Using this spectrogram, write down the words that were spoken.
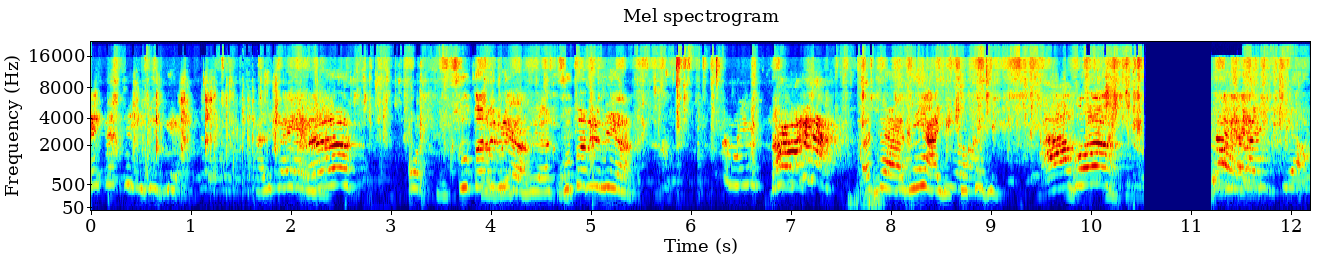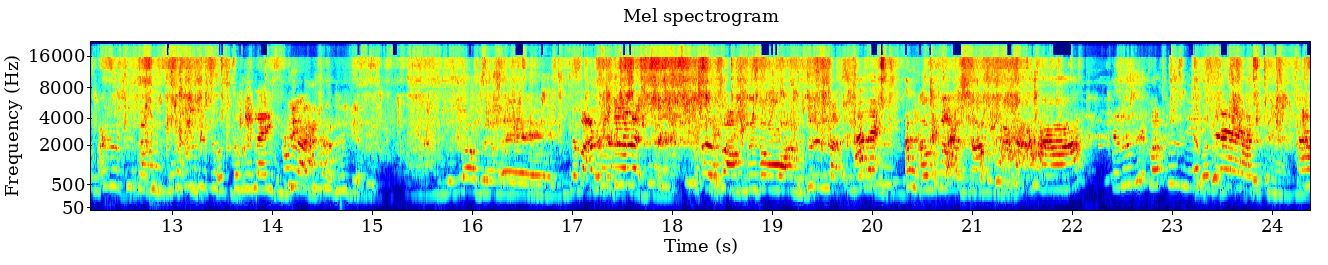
এইটা ঠিক দিকে খালি পাই সুতারে নিয়া সুতারে নিয়া আমি আচ্ছা আমি আই সুতারে আগো Ikaw sa bu- bukas sa ano po? Ano ka ba? আমি একবারে এক পার্টি খাই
